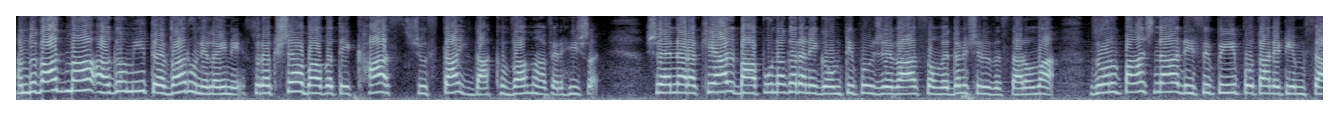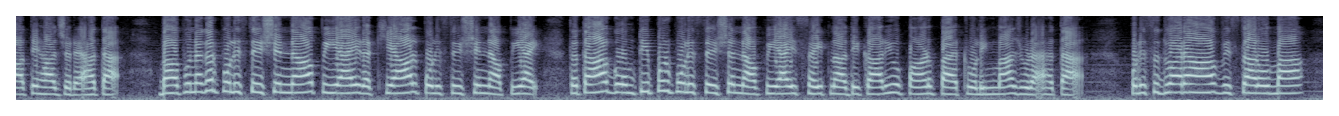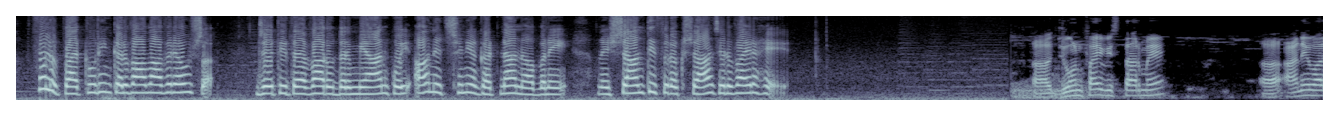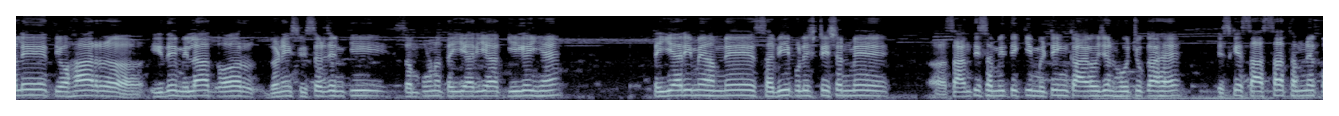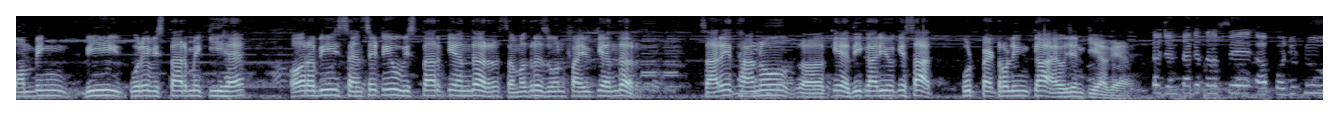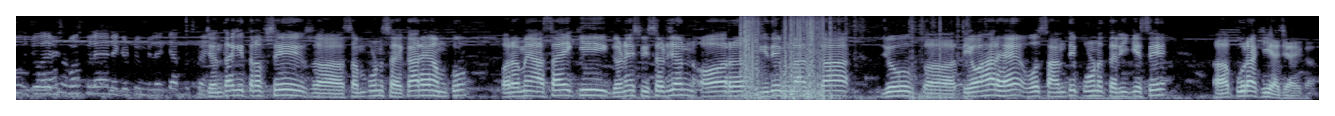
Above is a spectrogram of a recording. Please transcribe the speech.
અમદાવાદમાં આગામી તહેવારોને લઈને સુરક્ષા બાબતે ખાસ ચુસ્તાઈ દાખવવામાં આવી રહી છે. શહેરના રખિયાલ, બાપુનગર અને ગોમતીપુર જેવા સંવેદનશીલ વિસ્તારોમાં ઝોન પાંચના ડીસીપી પોતાની ટીમ સાથે હાજર રહ્યા હતા. બાપુનગર પોલીસ સ્ટેશનના પીઆઈ રખિયાલ, પોલીસ સ્ટેશનના પીઆઈ તથા ગોમતીપુર પોલીસ સ્ટેશનના પીઆઈ સહિતના અધિકારીઓ પણ પેટ્રોલિંગમાં જોડાયા હતા. પોલીસ દ્વારા આ વિસ્તારોમાં ફૂલ પેટ્રોલિંગ કરવામાં આવી રહ્યું છે. જેથી તહેવારો દરમિયાન કોઈ અનિચ્છનીય ઘટના ન બને અને શાંતિ સુરક્ષા જળવાઈ રહે अ, जोन फाइव विस्तार में अ, आने वाले त्यौहार अ, ईद मिलाद और गणेश विसर्जन की संपूर्ण तैयारियां की गई हैं तैयारी में हमने सभी पुलिस स्टेशन में अ, शांति समिति की मीटिंग का आयोजन हो चुका है इसके साथ साथ हमने कॉम्बिंग भी पूरे विस्तार में की है और अभी सेंसिटिव विस्तार के अंदर समग्र जोन फाइव के अंदर सारे थानों के अधिकारियों के साथ फ़ूड पेट्रोलिंग का आयोजन किया गया है। सर जनता की तरफ़ से पॉजिटिव जो है रिस्पांस मिला है नेगेटिव मिला है? क्या कुछ? जनता की तरफ़ से संपूर्ण सहकार है हमको और हमें आशा है कि गणेश विसर्जन और ईद मिलाद का जो त्यौहार है वो शांतिपूर्ण तरीके से पूरा किया जाएगा।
